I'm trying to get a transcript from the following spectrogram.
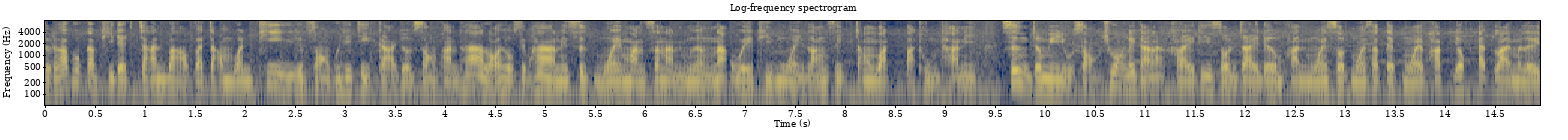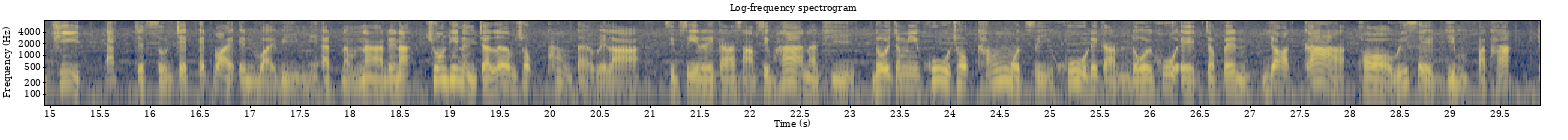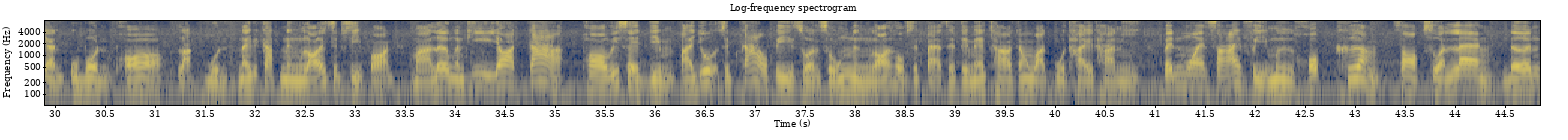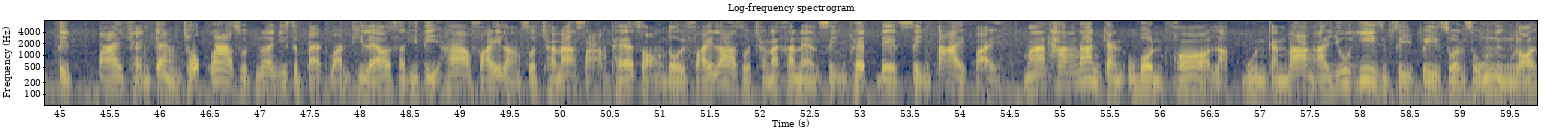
สวัสดีครับพบกับทีเด็ดจานบ่าวประจำวันที่ 22 พฤศจิกายน 2565 ในศึกมวยมันสนั่นเมือง ณ เวทีมวยลังสิตจังหวัดปทุมธานี ซึ่งจะมีอยู่ 2 ช่วงด้วยกันนะใครที่สนใจเดิมพันมวยสดมวยสเต็ปมวยพักยกแอดไลน์มาเลยที่ 707 synyb มีแอดนำหน้าด้วยนะ ช่วงที่ 1 จะเริ่มชกตั้งแต่เวลา 14นาฬิกา35 นาที โดยจะมีคู่ชกทั้งหมด 4 คู่ด้วยกัน โดยคู่เอกจะเป็นยอดก้า พอวิเศษยิมปะทะแก่นอุบลพอหลักบุญ ในพิกัด 114 ปอนด์มาเริ่มกันที่ยอดก้า พอวิเศษยิม อายุ 19 ปี ส่วนสูง 168 เซนติเมตร ชาวจังหวัดอุทัยธานี เป็นมวยซ้ายฝีมือครบเครื่อง ศอกสวนแรง เดินติด ปลายแข็งแกร่งชกล่าสุดเมื่อ 28 วันที่แล้วสถิติ 5 ไฟต์หลังสุดชนะ 3 แพ้ 2 โดยไฟต์ล่าสุดชนะคะแนนสิงเพชรเดชสิงใต้ไป มาทางด้านแก่นอุบลพอหลักบุญกันบ้างอายุ 24 ปี ส่วนสูง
